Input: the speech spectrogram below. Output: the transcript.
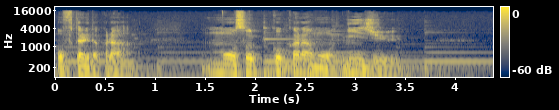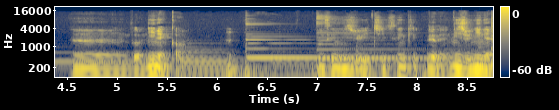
お二人だからもうそこからもう20うんと2年か。ん？2021 22年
